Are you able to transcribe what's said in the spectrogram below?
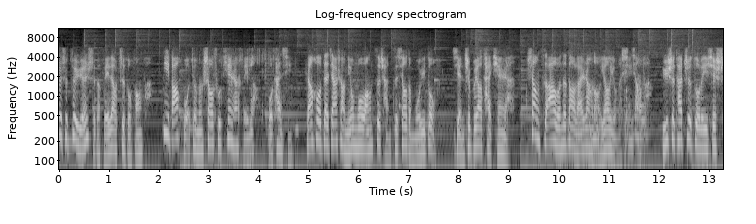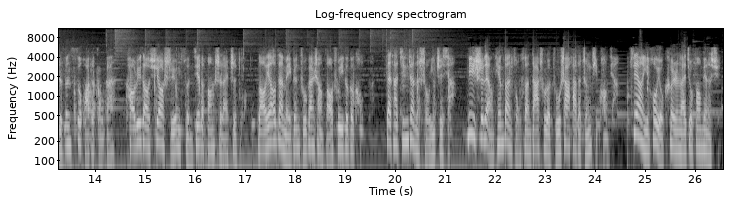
这是最原始的肥料制作方法，一把火就能烧出天然肥料，我看行。然后再加上牛魔王自产自销的魔芋豆腐，简直不要太天然。上次阿文的到来让老妖有了新想法，于是他制作了一些十分丝滑的竹竿。考虑到需要使用榫接的方式来制作，老妖在每根竹竿上凿出一个个口子，在他精湛的手艺之下，历时两天半，总算搭出了竹沙发的整体框架。这样以后有客人来就方便了许多。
